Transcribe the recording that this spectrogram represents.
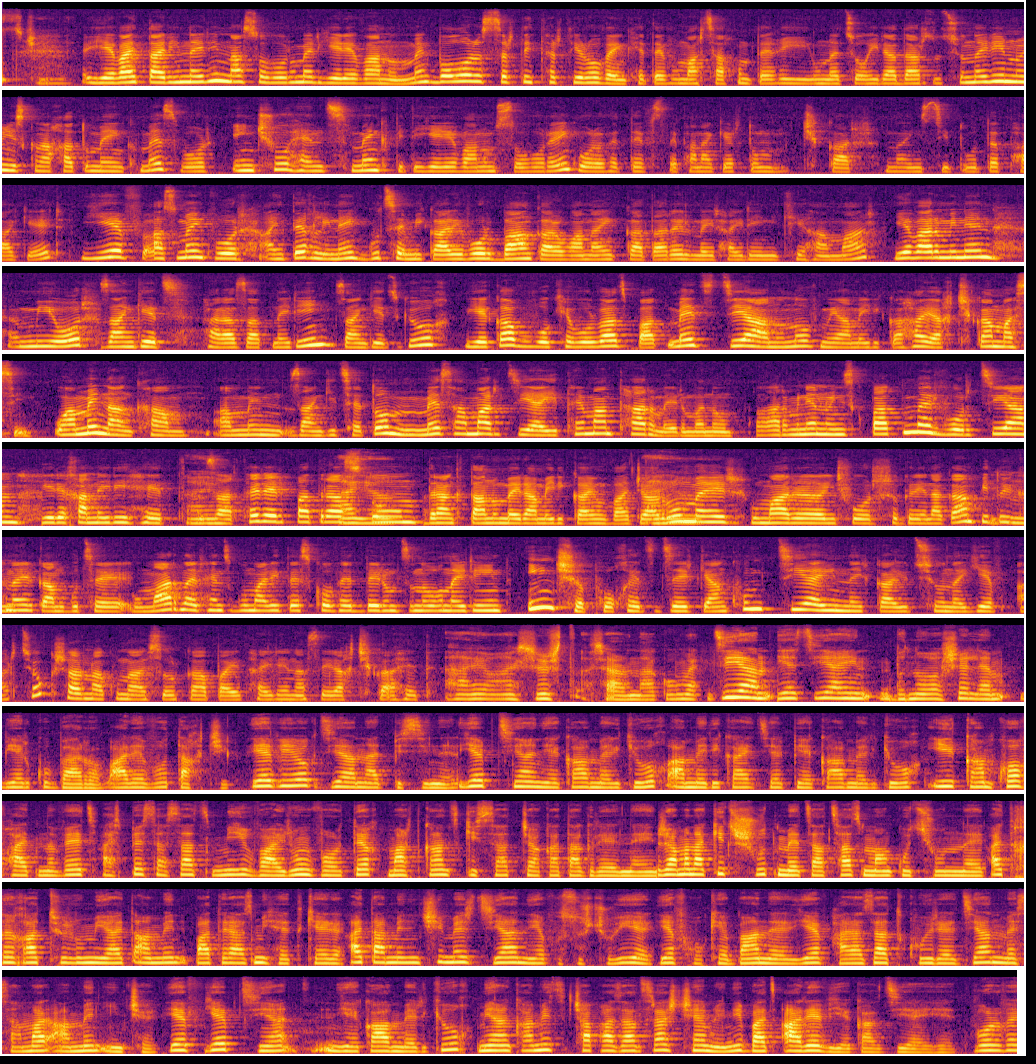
եւ այդ տարիներին նա սովորում էր Երևանում։ Մենք բոլորս սրտի թրթիրով ենք հետևում Արցախում տեղի ունեցող իրադարձություններին, նույնիսկ նախատում էինք մեզ, որ ինչու հենց մենք պիտի Երևանում սովորենք, որովհետեւ Ստեփանակերտում չկար նա ինստիտուտը փակ էր եւ ասում ենք որ այնտեղ լինեին գուցե մի կարևոր բան կարողանային կատարել մեր հայրենիքի համար եւ Արմինեն մի օր զանգեց հարազատներին զանգեց գյուղ եկավ ու ողջավորված պատմեց Ձիա անունով մի ամերիկահայ աղջկա մասին ու ամեն անգամ ամեն զանգից հետո մեզ համար Ձիայի թեման թարմ էր մնում։ Արմինեն նույնիսկ պատմում էր, որ Ձիան երեխաների հետ զարդեր էր պատրաստում, դրանք տանում էր Ամերիկայում վաճառում էր, գումարը ինչ որ գրենական պիտույքներ կամ գուցե գումարն էր հենց գումարի տեսքով հետ բերում ծնողներին։ Ինչը փոխեց ձեր կյանքում Ձիայի ներկայությունը եւ արդյոք շարունակում է այսօր կապ այդ հայրենասեր աղջկա հետ։ Այո, անշուշտ շարունակում է։ Ձիան, ես Ձիային բնորոշել եմ երկու բառով՝ արևոտ աղջիկ։ Եվ իրոք Ձիան այդպեսին էր։ Երբ Ձիան եկավ մեր գյուղ, Ամերիկայից երբ եկավ մեր գյուղ, իր կամքով հայտնվեց, այսպես ասած, մի վայրում, որտեղ մարդկանց կիսատ ճակատագրերն էին։ Ժամանակից շուտ մեծացած մանկություններ, այդ խեղաթյուրումի, այդ ամեն պատերազմի հետքերը, այդ ամեն ինչի մեջ Ձիան եւ ուսուցչուհի էր, եւ հոգեբան էր, եւ հարազատ քույր էր Ձիան մեզ համար ամեն ինչ էր։ Եվ երբ Ձիան եկավ մեր գյուղ, միանգամից չափազանցրած չեմ լինի, բայց արև եկավ Ձիայի հետ,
